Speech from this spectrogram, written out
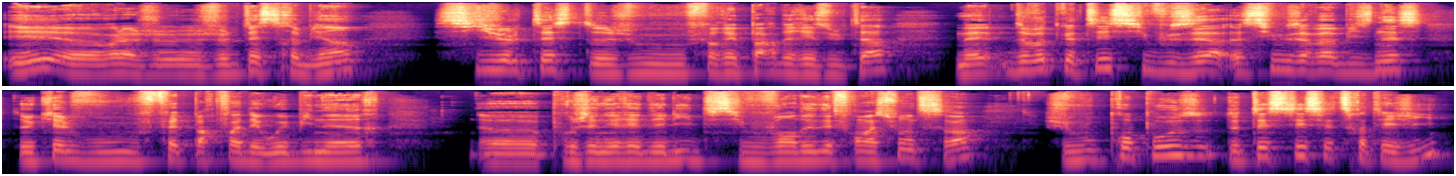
et voilà, je, je le testerai bien. Si je le teste, je vous ferai part des résultats. Mais de votre côté, si vous, vous avez un business dans lequel vous faites parfois des webinaires euh, pour générer des leads, si vous vendez des formations, etc., je vous propose de tester cette stratégie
